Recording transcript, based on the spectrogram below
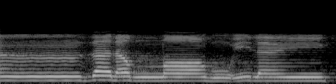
أنزل الله إليك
